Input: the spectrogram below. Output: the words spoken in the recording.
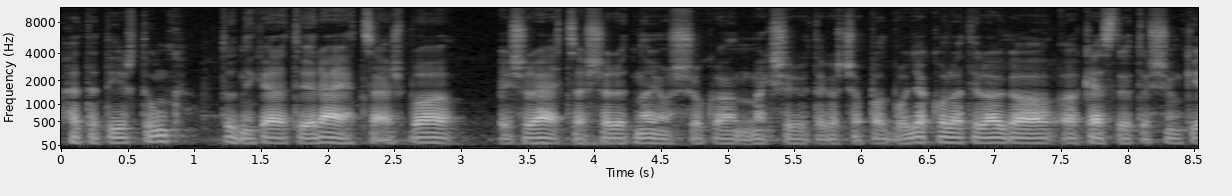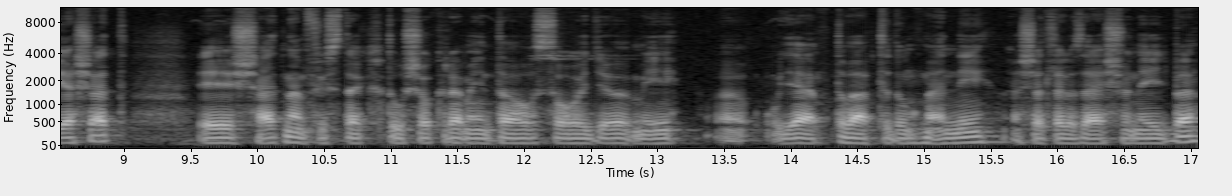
hetet írtunk, tudni kellett, hogy a rájátszásba és a rájátszás előtt nagyon sokan megsérültek a csapatból. Gyakorlatilag a, a kezdőtösünk kiesett, és hát nem fűztek túl sok reményt ahhoz, hogy mi ugye tovább tudunk menni, esetleg az első négybe.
